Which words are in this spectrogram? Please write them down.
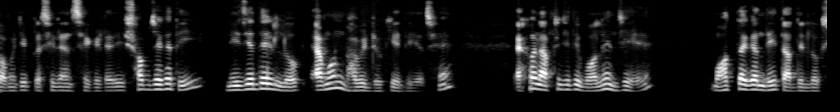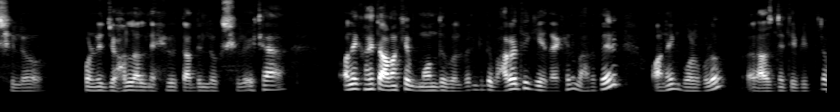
কমিটি প্রেসিডেন্ট সেক্রেটারি সব জায়গাতেই নিজেদের লোক এমনভাবে ঢুকিয়ে দিয়েছে। এখন আপনি যদি বলেন যে মহাত্মা গান্ধী তাদের লোক ছিল, পণ্ডিত জওহরলাল নেহরু তাদের লোক ছিল, এটা অনেক হয়তো আমাকে মন্দ বলবেন, কিন্তু ভারতে গিয়ে দেখেন ভারতের অনেক বড় বড় রাজনীতিবিদরা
